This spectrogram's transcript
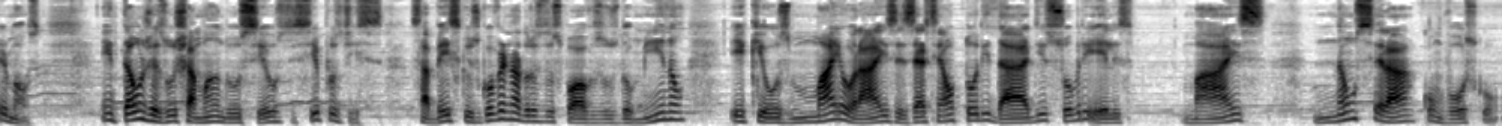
irmãos. Então Jesus, chamando os seus discípulos, disse: Sabeis que os governadores dos povos os dominam e que os maiorais exercem autoridade sobre eles, mas não será convosco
